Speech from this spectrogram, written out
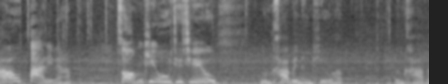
เอาตายเลยนะครับ สองคิวชิวๆลุ้นค่าไปหนึ่งคิวครับลุ้นค่าไป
